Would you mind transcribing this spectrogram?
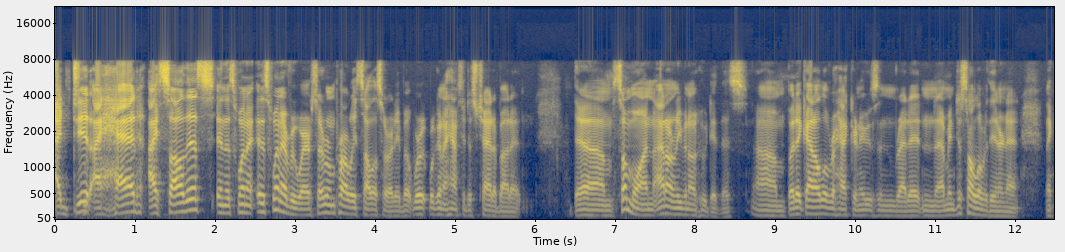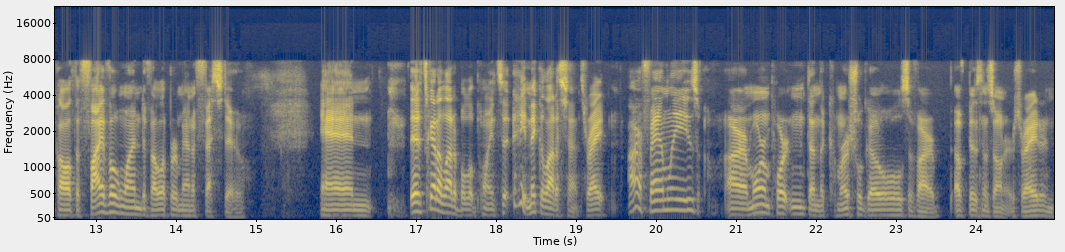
I did. I had. I saw this, and this went. This went everywhere. So everyone probably saw this already. But we're we're gonna have to just chat about it. Um, someone I don't even know who did this, um, but it got all over Hacker News and Reddit, and I mean just all over the internet. They call it the 501 Developer Manifesto, and it's got a lot of bullet points that hey make a lot of sense, right? Our families are more important than the commercial goals of our of business owners, right? And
